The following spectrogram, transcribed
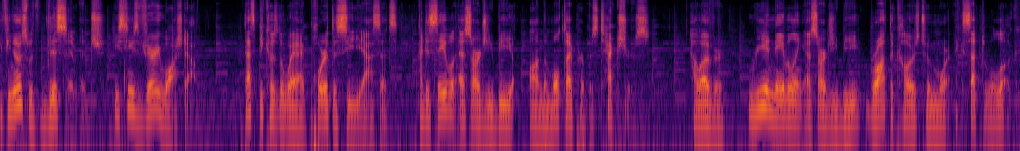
If you notice with this image, he seems very washed out. That's because the way I ported the CE assets, I disabled sRGB on the multi-purpose textures. However, re-enabling sRGB brought the colors to a more acceptable look.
